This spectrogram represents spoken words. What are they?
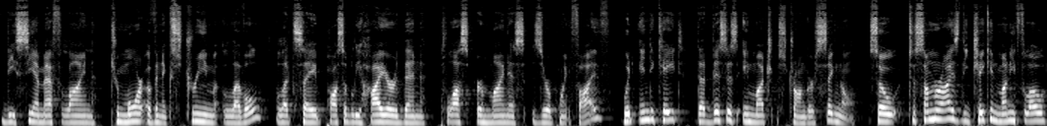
the CMF line to more of an extreme level, let's say possibly higher than plus or minus 0.5, would indicate that this is a much stronger signal. So, to summarize, the Chaikin money flow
